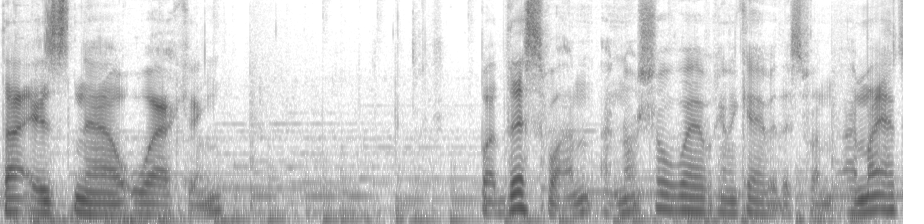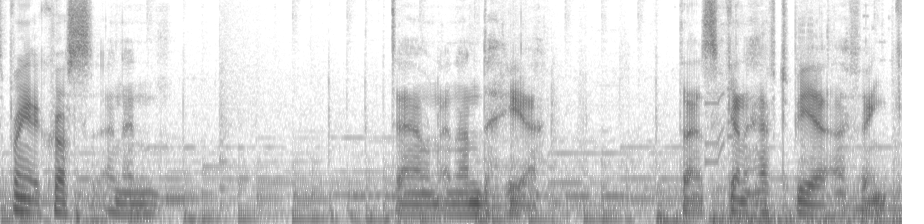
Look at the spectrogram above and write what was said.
That is now working. But this one, I'm not sure where we're going to go with this one. I might have to bring it across and then down and under here. That's going to have to be it, I think.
